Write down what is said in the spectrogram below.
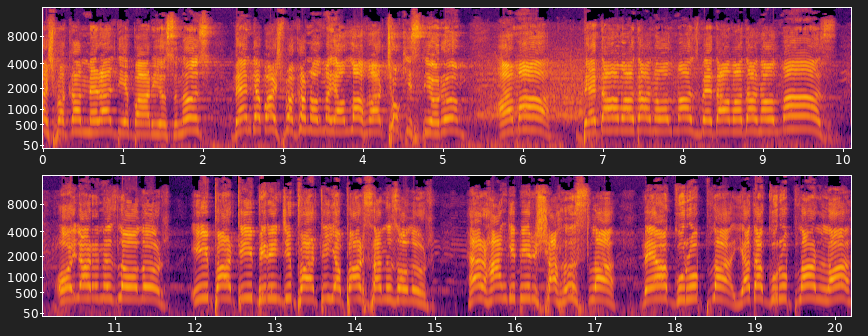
Başbakan Meral diye bağırıyorsunuz. Ben de başbakan olmayı Allah var çok istiyorum. Ama bedavadan olmaz, bedavadan olmaz. Oylarınızla olur. İyi Parti'yi birinci parti yaparsanız olur. Herhangi bir şahısla veya grupla ya da gruplarla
